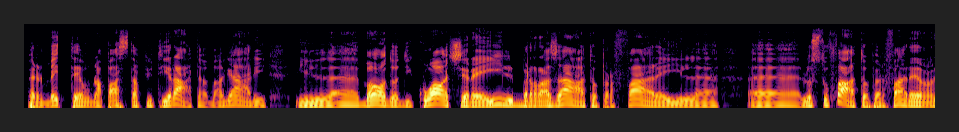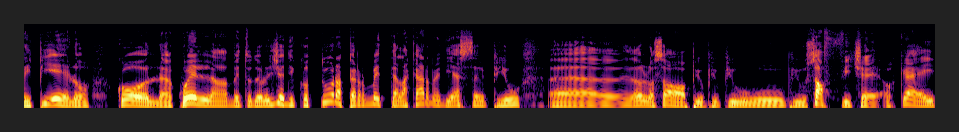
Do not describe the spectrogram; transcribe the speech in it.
permette una pasta più tirata, magari il modo di cuocere il brasato per fare il, eh, lo stufato, per fare il ripieno con quella metodologia di cottura permette alla carne di essere più, eh, non lo so, più, più, più, più soffice, ok?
